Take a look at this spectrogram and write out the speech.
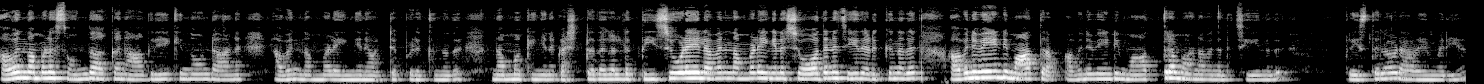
അവൻ നമ്മളെ സ്വന്തമാക്കാൻ ആഗ്രഹിക്കുന്നതുകൊണ്ടാണ് അവൻ നമ്മളെ ഇങ്ങനെ ഒറ്റപ്പെടുത്തുന്നത്. നമുക്കിങ്ങനെ കഷ്ടതകളുടെ തീച്ചൂളയിൽ അവൻ നമ്മളെ ഇങ്ങനെ ശോധന ചെയ്തെടുക്കുന്നത് അവന് വേണ്ടി മാത്രം അവന് വേണ്ടി മാത്രമാണ് അവനത് ചെയ്യുന്നത്. ക്രിസ്തലോടാവേ മരിയ.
